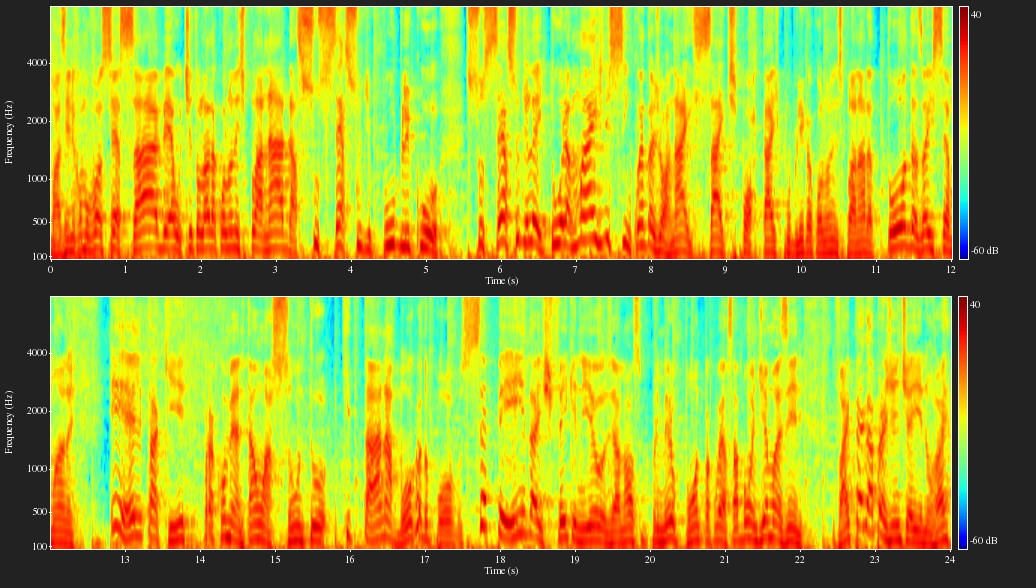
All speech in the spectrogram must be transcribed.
Mazini, como você sabe, é o titular da coluna Esplanada, sucesso de público, sucesso de leitura, mais de 50 jornais, sites, portais publica a coluna Esplanada todas as semanas. E ele está aqui para comentar um assunto que está na boca do povo. CPI das fake news é o nosso primeiro ponto para conversar. Bom dia, Mazini. Vai pegar pra gente aí, não vai?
